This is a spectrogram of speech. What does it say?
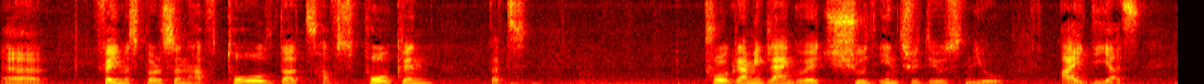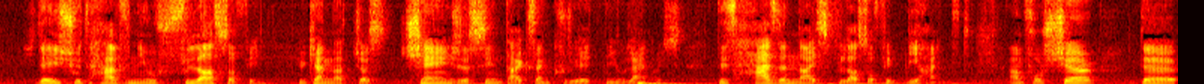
Uh, famous person have told that, have spoken that programming language should introduce new ideas. They should have new philosophy. You cannot just change the syntax and create new language this has a nice philosophy behind it. And for sure, the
